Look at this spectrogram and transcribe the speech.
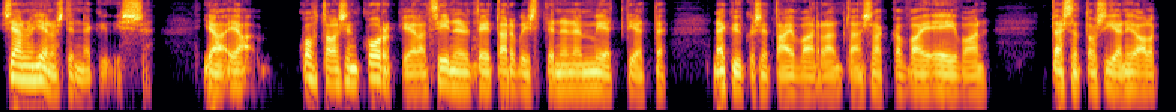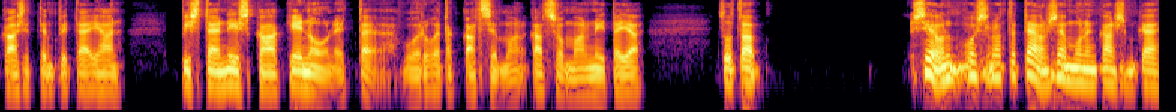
sehän on hienosti näkyvissä. Ja, ja kohtalaisen korkealla, että siinä nyt ei tarvitse sitten enää miettiä, että näkyykö se taivaan rantaan saakka vai ei, vaan tässä tosiaan jo alkaa sitten pitää ihan – pistää niskaa kenoon, että voi ruveta katsomaan, katsomaan niitä. Ja tota, se on, voisi sanoa, että tämä on semmoinen kanssa, mikä,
